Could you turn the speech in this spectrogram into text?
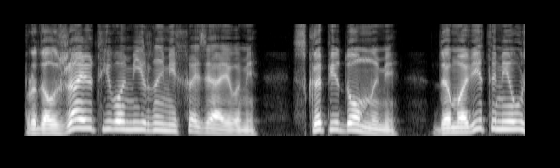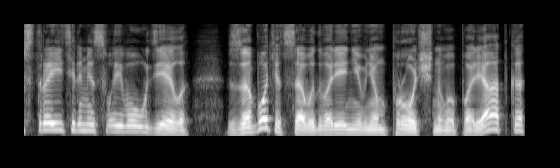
продолжают его мирными хозяевами – скопидомными, домовитыми устроителями своего удела, заботятся о выдворении в нем прочного порядка,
